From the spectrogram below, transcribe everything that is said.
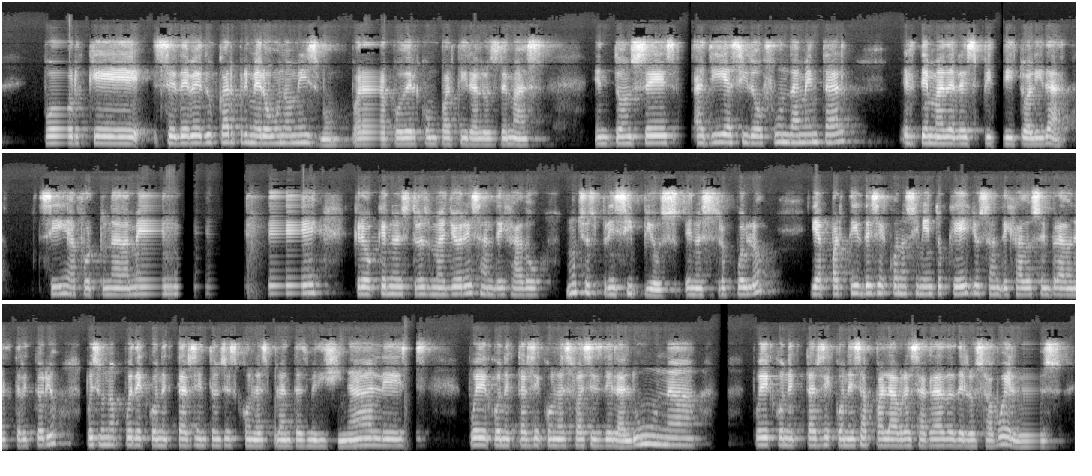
Porque se debe educar primero uno mismo para poder compartir a los demás. Entonces, allí ha sido fundamental el tema de la espiritualidad, ¿sí? Afortunadamente creo que nuestros mayores han dejado muchos principios en nuestro pueblo y a partir de ese conocimiento que ellos han dejado sembrado en el territorio, pues uno puede conectarse entonces con las plantas medicinales, puede conectarse con las fases de la luna, puede conectarse con esa palabra sagrada de los abuelos.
